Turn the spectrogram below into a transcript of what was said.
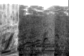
Woo!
